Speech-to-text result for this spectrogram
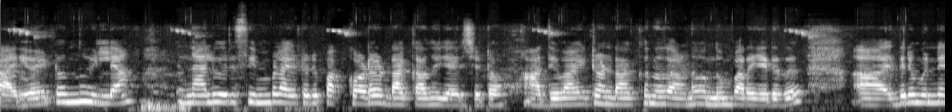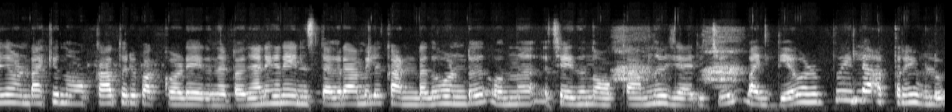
കാര്യമായിട്ടൊന്നുമില്ല. എന്നാലും ഒരു സിമ്പിളായിട്ടൊരു പക്കോട ഉണ്ടാക്കാമെന്ന് വിചാരിച്ചിട്ടോ. ആദ്യമായിട്ട് ഉണ്ടാക്കുന്നതാണ് ഒന്നും പറയരുത്. ഇതിനു മുന്നേ ഞാൻ ഉണ്ടാക്കി നോക്കാത്തൊരു പക്കോടയായിരുന്നു കേട്ടോ. ഞാനിങ്ങനെ ഇൻസ്റ്റാഗ്രാമിൽ കണ്ടതുകൊണ്ട് ഒന്ന് ചെയ്ത് നോക്കാമെന്ന് വിചാരിച്ചു. വലിയ കുഴപ്പമില്ല അത്രയേ ഉള്ളൂ.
